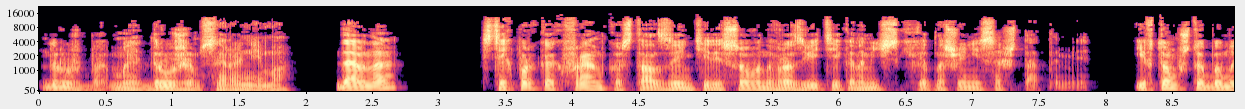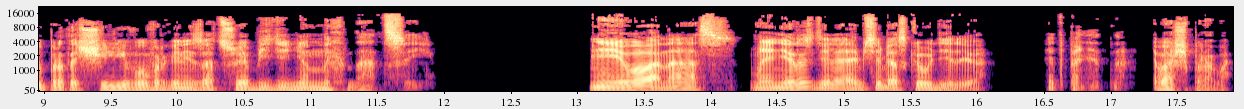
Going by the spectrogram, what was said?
Дружба. Мы дружим с Иронимо. Давно? С тех пор, как Франко стал заинтересован в развитии экономических отношений со Штатами и в том, чтобы мы протащили его в Организацию Объединенных Наций. Не его, а нас. Мы не разделяем себя с Каудилью. Это понятно. Ваше право.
